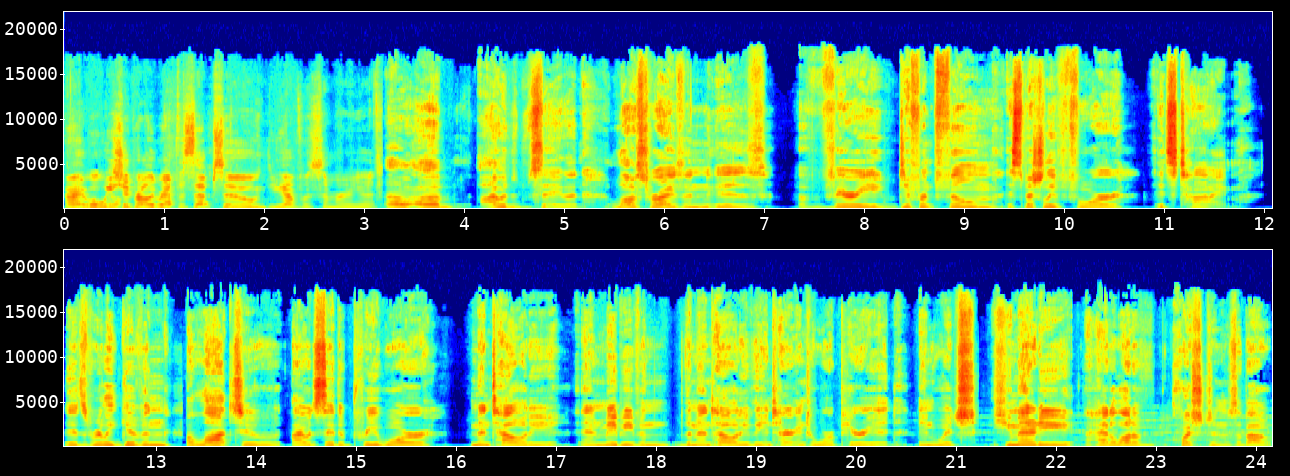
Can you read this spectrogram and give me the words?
All right. Well, we should probably wrap this up. So, do you have a summary yet? Oh, um, I would say that Lost Horizon is a very different film, especially for its time. It's really given a lot to, I would say, the pre war mentality and maybe even the mentality of the entire interwar period in which humanity had a lot of questions about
